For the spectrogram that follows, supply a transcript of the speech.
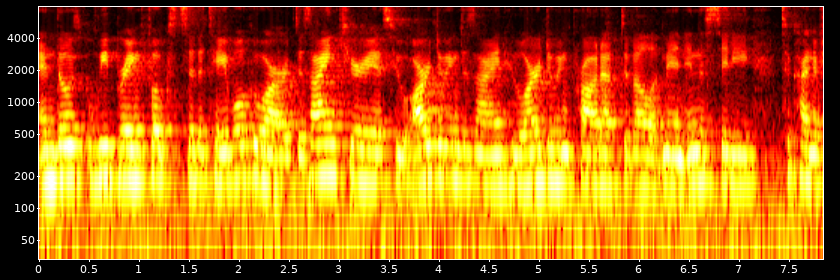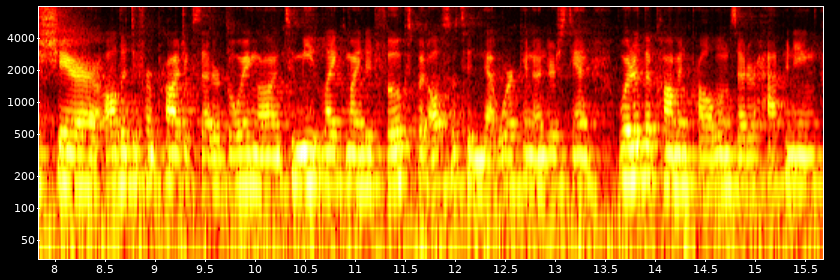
And those we bring folks to the table who are design curious who are doing design who are doing product development in the city to kind of share all the different projects that are going on to meet like-minded folks but also to network and understand what are the common problems that are happening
